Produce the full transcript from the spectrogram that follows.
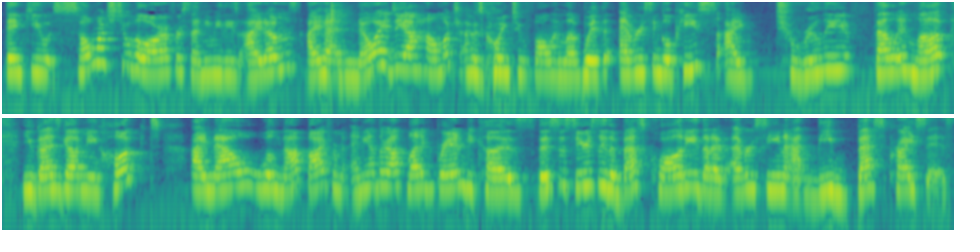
Thank you so much to Halara for sending me these items. I had no idea how much I was going to fall in love with every single piece. I truly fell in love. You guys got me hooked. I now will not buy from any other athletic brand because this is seriously the best quality that I've ever seen at the best prices.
